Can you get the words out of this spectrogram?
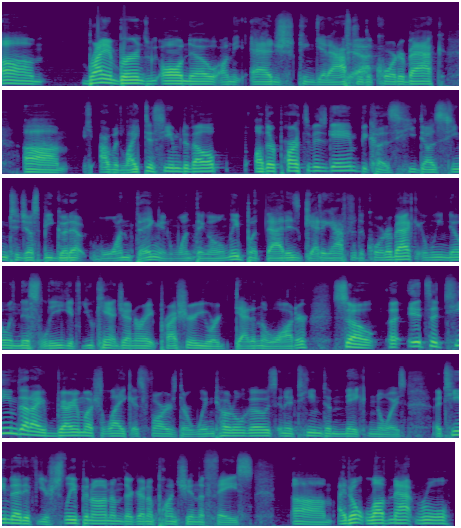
Um, Brian Burns, we all know on the edge, can get after yeah. the quarterback. Um, I would like to see him develop other parts of his game because he does seem to just be good at one thing and one thing only, but that is getting after the quarterback. And we know in this league, if you can't generate pressure, you are dead in the water. So uh, it's a team that I very much like as far as their win total goes, and a team to make noise. A team that if you're sleeping on them, they're going to punch you in the face. Um, I don't love Matt Rhule,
